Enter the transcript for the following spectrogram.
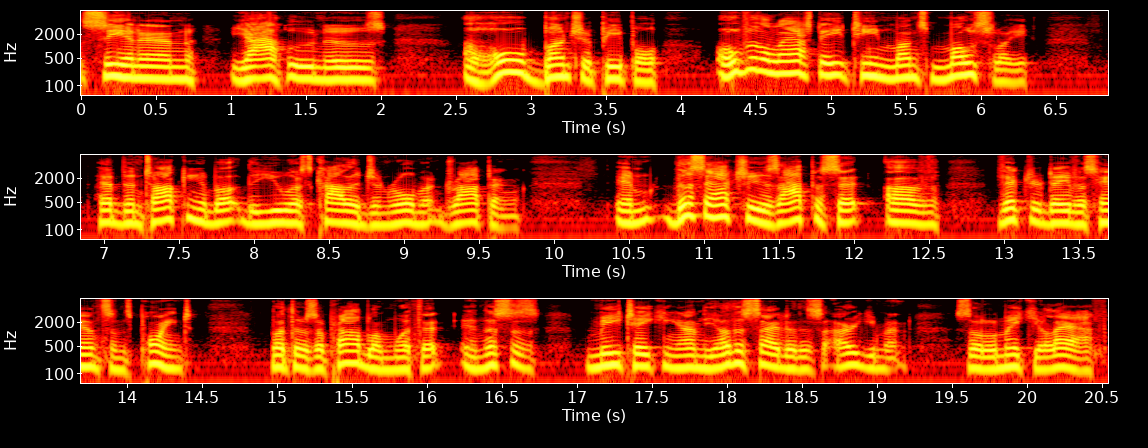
CNN, Yahoo News, a whole bunch of people over the last 18 months mostly have been talking about the U.S. college enrollment dropping. And this actually is opposite of Victor Davis Hanson's point, but there's a problem with it. And this is me taking on the other side of this argument, so it'll make you laugh.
